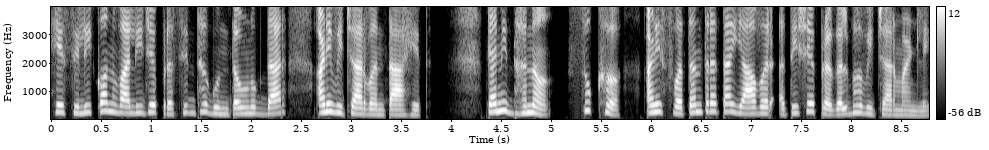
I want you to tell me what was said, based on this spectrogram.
हे सिलिकॉन वाली जे प्रसिद्ध गुंतवणूकदार आणि विचारवंत आहेत. त्यांनी धन सुख आणि स्वतंत्रता यावर अतिशय प्रगल्भ विचार मांडले.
